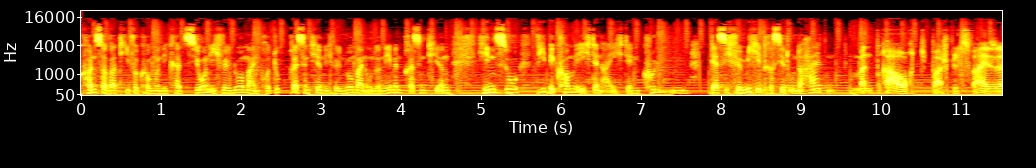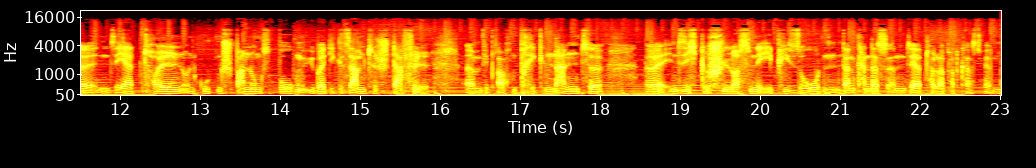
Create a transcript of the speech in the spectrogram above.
konservativer Kommunikation. Ich will nur mein Produkt präsentieren, ich will nur mein Unternehmen präsentieren, hinzu, wie bekomme ich denn eigentlich den Kunden, der sich für mich interessiert, unterhalten? Man braucht beispielsweise einen sehr tollen und guten Spannungsbogen über die gesamte Staffel. Ähm, wir brauchen prägnante äh, in sich geschlossene Episoden, dann kann das ein sehr toller Podcast werden.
